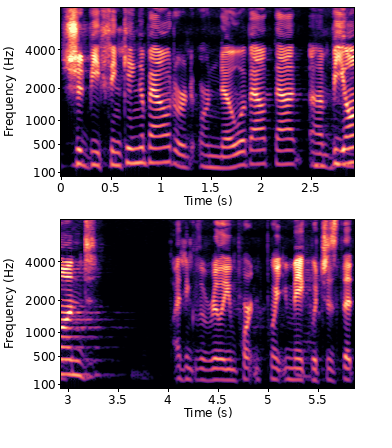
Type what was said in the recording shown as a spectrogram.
should be thinking about or, or know about that uh, beyond I think the really important point you make, which is that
